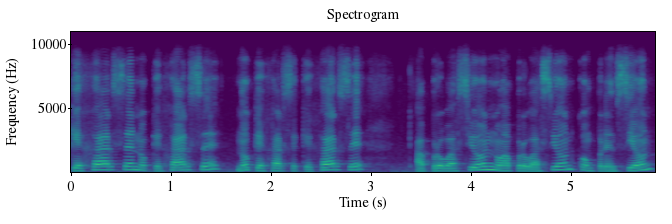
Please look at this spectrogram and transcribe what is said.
quejarse, no quejarse, no quejarse, quejarse, aprobación, no aprobación, comprensión,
